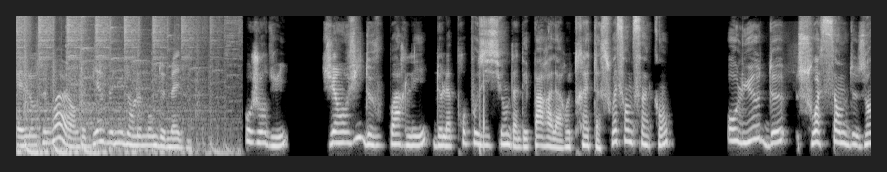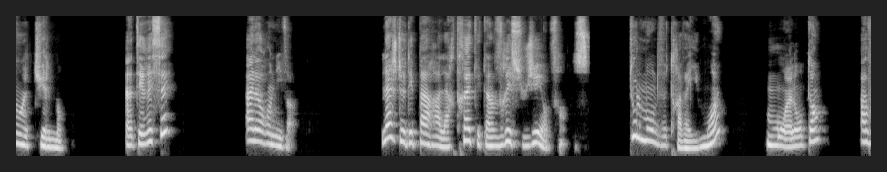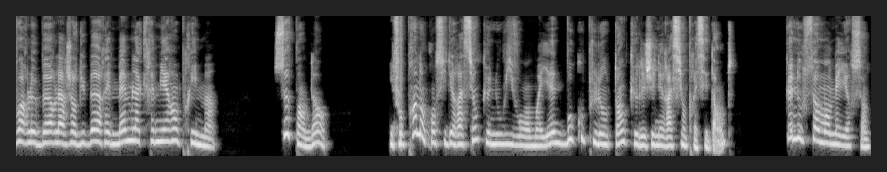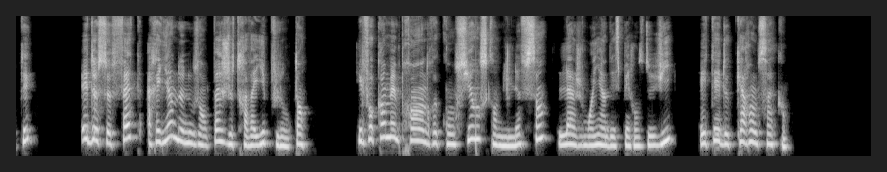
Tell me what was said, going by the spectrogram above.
Hello the world, bienvenue dans le monde de Maddy. Aujourd'hui, j'ai envie de vous parler de la proposition d'un départ à la retraite à 65 ans au lieu de 62 ans actuellement. Intéressé? Alors on y va. L'âge de départ à la retraite est un vrai sujet en France. Tout le monde veut travailler moins, moins longtemps, avoir le beurre, l'argent du beurre et même la crémière en prime. Cependant, il faut prendre en considération que nous vivons en moyenne beaucoup plus longtemps que les générations précédentes, que nous sommes en meilleure santé, et de ce fait, rien ne nous empêche de travailler plus longtemps. Il faut quand même prendre conscience qu'en 1900, l'âge moyen d'espérance de vie était de 45 ans,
